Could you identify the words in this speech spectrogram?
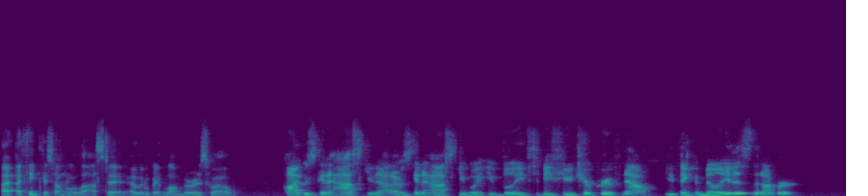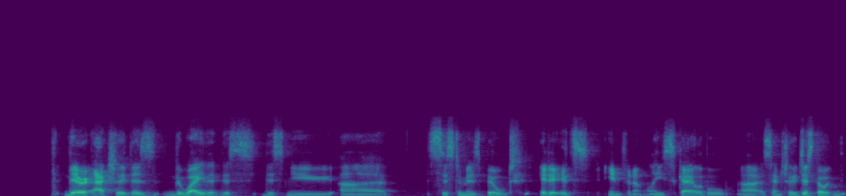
I, I think this one will last a, a little bit longer as well. I was going to ask you that. I was going to ask you what you believe to be future proof now. You think a million is the number? There actually, there's the way that this this new uh, system is built. It, it's infinitely scalable. Uh, essentially, just the,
